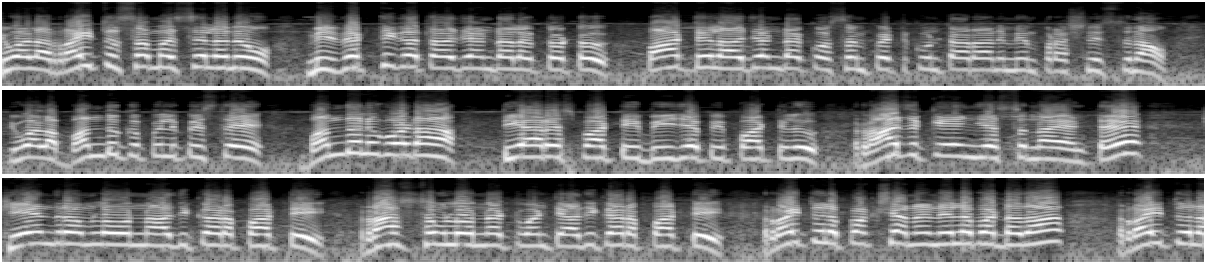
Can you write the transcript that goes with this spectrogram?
ఇవాళ రైతు సమస్యలను మీ వ్యక్తిగత అజెండాలతో పార్టీల అజెండా కోసం పెట్టుకుంటారని మేము ప్రశ్నిస్తున్నాం. ఇవాళ బంద్కు పిలిపిస్తే బంద్ను కూడా టీఆర్ఎస్ పార్టీ బీజేపీ పార్టీలు రాజకీయం చేస్తున్నాయంటే కేంద్రంలో ఉన్న అధికార పార్టీ రాష్ట్రంలో ఉన్నటువంటి అధికార పార్టీ రైతుల పక్షాన నిలబడ్డదా? రైతుల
